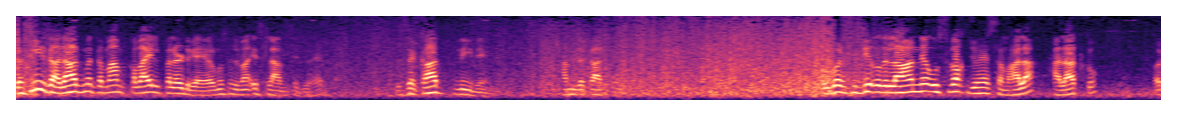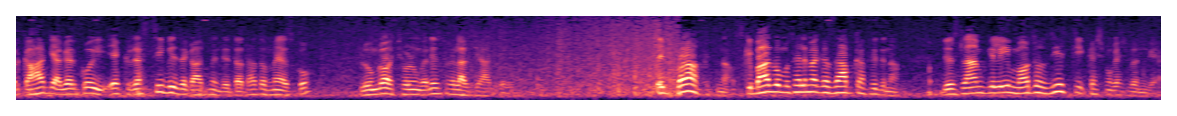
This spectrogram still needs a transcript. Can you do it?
کثیر تعداد میں تمام قبائل پلٹ گئے اور مسلمان اسلام سے جو ہے زکات نہیں دیں گے۔ ہم زکات نہیں دیں گے۔ اوپر صدیق اللہ عنہ نے اس وقت جو ہے سنبھالا حالات کو اور کہا کہ اگر کوئی ایک رسی بھی زکات میں دیتا تھا تو میں اس کو لوں گا اور چھوڑوں گا نہیں، اس کے خلاف جہاد کروں گا۔ ایک بڑا فتنہ، اس کے بعد وہ مسلمہ کذاب کا فتنہ۔ جو اسلام کے لیے موت و زیت کی کشمکش بن گیا۔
